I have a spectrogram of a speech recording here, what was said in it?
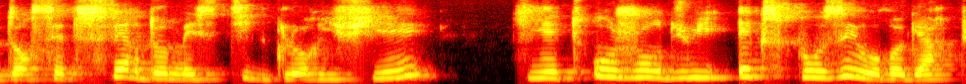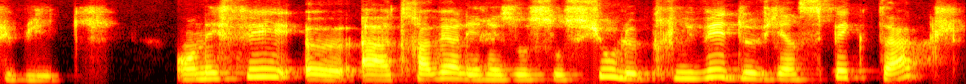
dans cette sphère domestique glorifiée qui est aujourd'hui exposée au regard public. En effet, euh, à travers les réseaux sociaux, le privé devient spectacle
